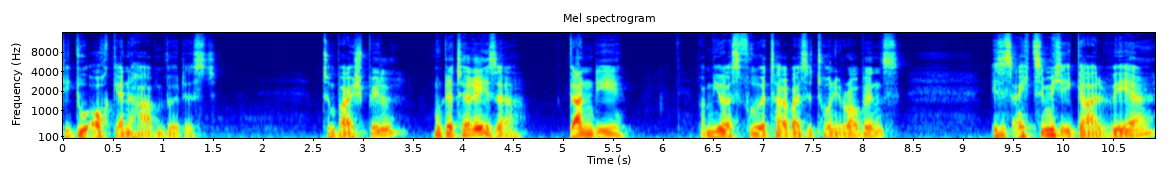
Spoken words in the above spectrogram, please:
die du auch gerne haben würdest. Zum Beispiel Mutter Teresa, Gandhi, bei mir war es früher teilweise Tony Robbins. Es ist eigentlich ziemlich egal, wer.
